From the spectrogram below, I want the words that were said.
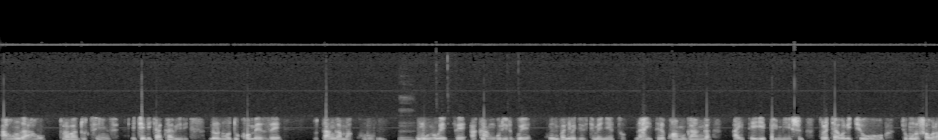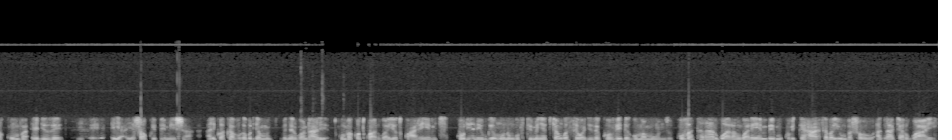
Aho ngaho turaba dutsinze. Ikindi cya kabiri noneho dukomeze dutanga amakuru. Umuntu wese akangurirwe kumva niba agize ikimenyetso ntahitere kwa muganga ahite yipimisha. Turacyabona icyuho cy'umuntu ushobora kumva yagize yashobora kwipimisha ariko akavuga burya mu banyarwanda hari twumva ko twarwaye iyo twarembye. Ku buryo niba ubwiye umuntu ngo ufite ibimenyetso cyangwa se wagize kovide guma mu nzu. Kuva atararwara ngo arembe mukubite hasi aba yumva ntacyo arwaye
